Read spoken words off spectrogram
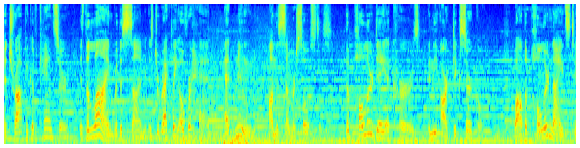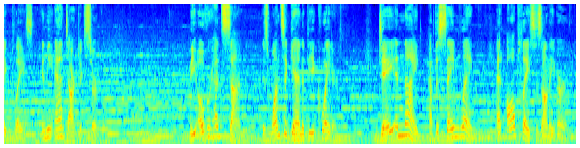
The Tropic of Cancer is the line where the sun is directly overhead at noon on the summer solstice. The polar day occurs in the Arctic Circle, while the polar nights take place in the Antarctic Circle. The overhead sun is once again at the equator. Day and night have the same length at all places on the earth.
